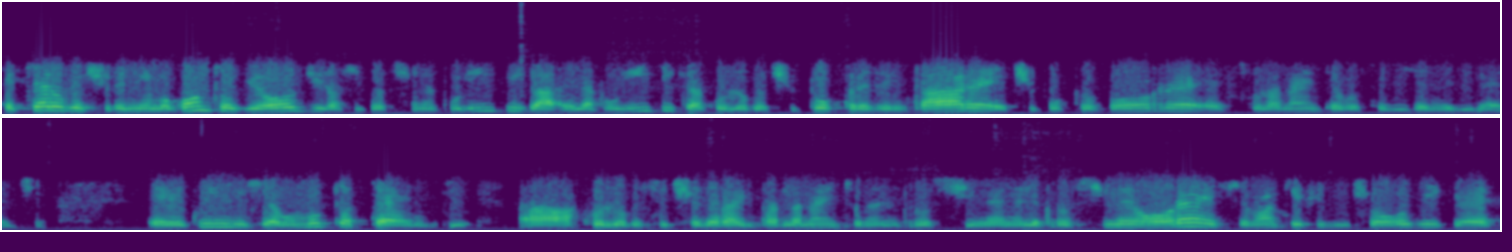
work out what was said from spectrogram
È chiaro che ci rendiamo conto che oggi la situazione politica e la politica quello che ci può presentare e ci può proporre è solamente questo disegno di legge. Eh, quindi siamo molto attenti a, a, quello che succederà in Parlamento nelle prossime, nelle prossime ore e siamo anche fiduciosi che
